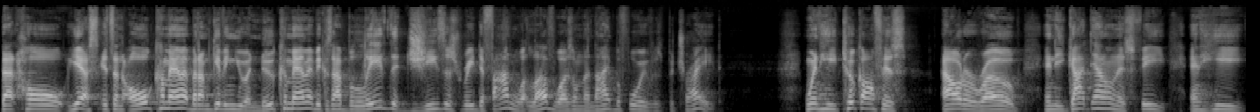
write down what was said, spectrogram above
that whole, yes, it's an old commandment, but I'm giving you a new commandment because I believe that Jesus redefined what love was on the night before he was betrayed. When he took off his outer robe and he got down on his feet and he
